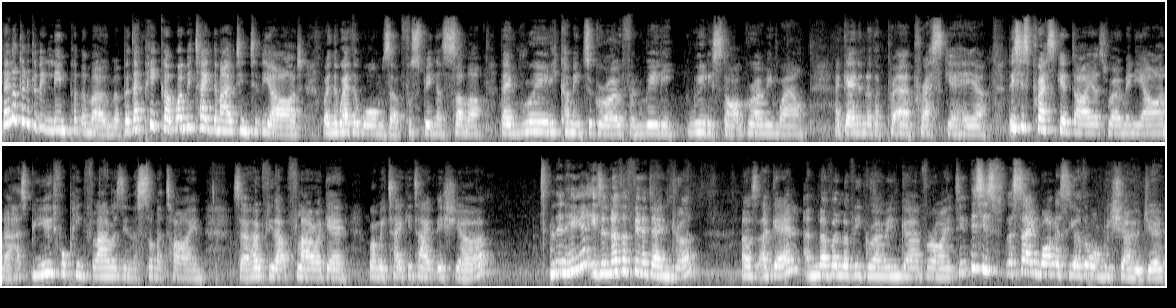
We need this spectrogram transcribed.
They look a little bit limp at the moment, but they pick up when we take them out into the yard, when the weather warms up for spring and summer, they really come into growth and really, really start growing well. Again, another uh, Pereskia here. This is Pereskia dias romaniana, has beautiful pink flowers in the summertime. So hopefully that will flower again when we take it out this year. And then here is another philodendron. As again another lovely growing uh, variety. This is the same one as the other one we showed you.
